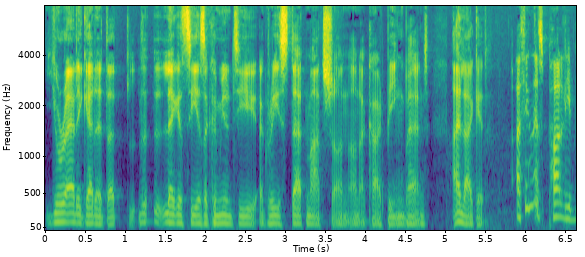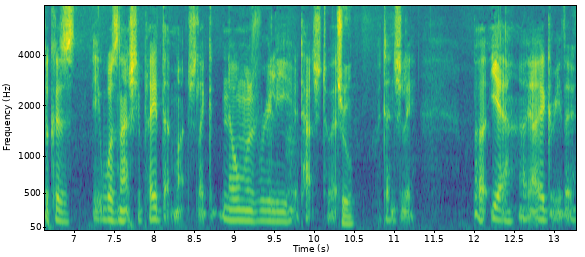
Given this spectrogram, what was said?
you rarely get it that Legacy as a community agrees that much on on a card being banned. I like it. I think that's partly because it wasn't actually played that much. Like no one was really attached to it. True potentially. But yeah, I, I agree though.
